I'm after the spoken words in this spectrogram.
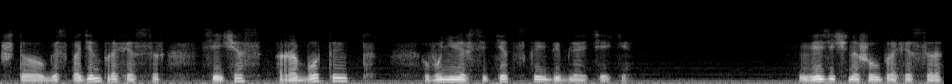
что господин профессор сейчас работает в университетской библиотеке. Везич нашел профессора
